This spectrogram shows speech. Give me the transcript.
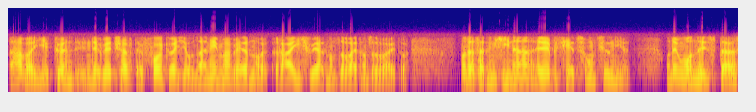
aber ihr könnt in der Wirtschaft erfolgreiche Unternehmer werden, reich werden und so weiter und so weiter. Und das hat in China äh, bis jetzt funktioniert. Und im Grunde ist das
